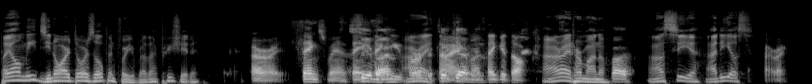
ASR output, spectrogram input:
by all means, you know our door's open for you, brother. I appreciate it. All right, thanks, man. Thank, See you, thank man. you for right. the Take time. care, man. Thank you, Doc. All right, hermano. Bye. I'll see you. Adios. All right.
